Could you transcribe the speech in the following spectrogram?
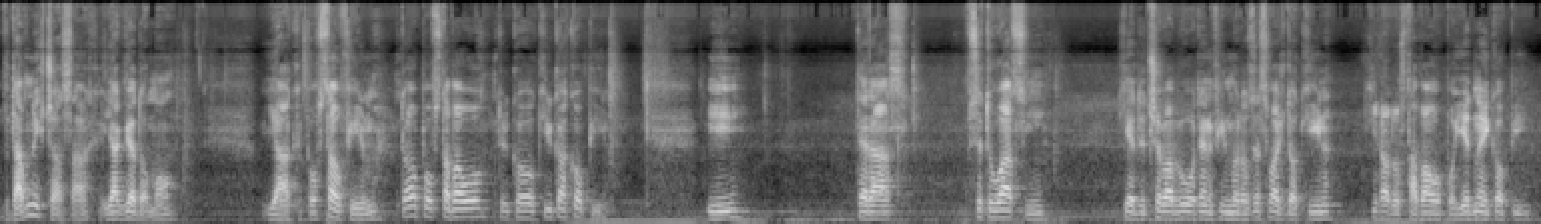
w dawnych czasach, jak wiadomo, jak powstał film, to powstawało tylko kilka kopii. I teraz w sytuacji, kiedy trzeba było ten film rozesłać do kin, kino dostawało po jednej kopii.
